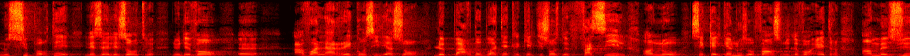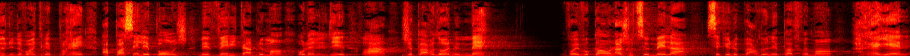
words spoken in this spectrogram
nous supporter les uns les autres. Nous devons euh, avoir la réconciliation. Le pardon doit être quelque chose de facile en nous. Si quelqu'un nous offense, nous devons être en mesure, nous devons être prêts à passer l'éponge. Mais véritablement, au lieu de dire, ah, je pardonne, mais Voyez-vous, quand on ajoute ce mais-là, c'est que le pardon n'est pas vraiment réel.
